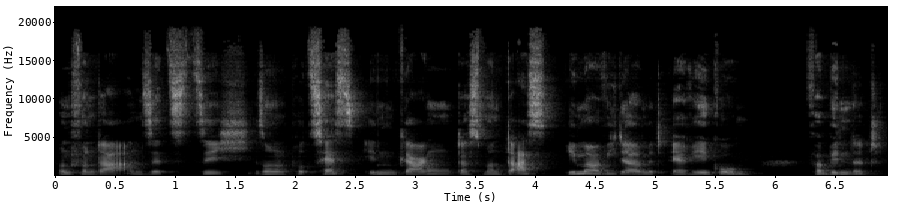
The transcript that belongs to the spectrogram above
und von da an setzt sich so ein Prozess in Gang, dass man das immer wieder mit Erregung verbindet.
